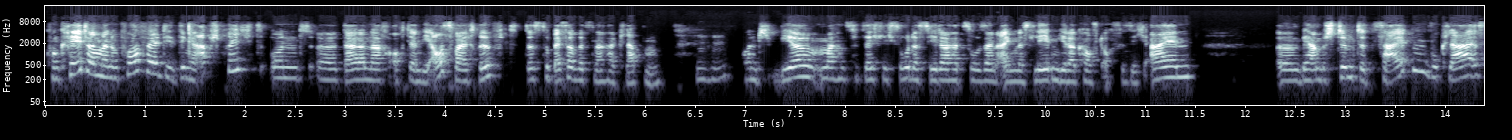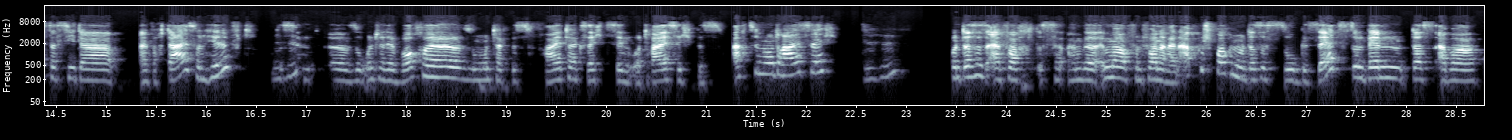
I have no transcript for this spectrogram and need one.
konkreter man im Vorfeld die Dinge abspricht und äh, da danach auch dann die Auswahl trifft, desto besser wird es nachher klappen. Mhm. Und wir machen es tatsächlich so, dass jeder hat so sein eigenes Leben, jeder kauft auch für sich ein. Ähm, wir haben bestimmte Zeiten, wo klar ist, dass jeder einfach da ist und hilft. Das mhm. sind äh, so unter der Woche, so Montag bis Freitag, 16.30 Uhr bis 18.30 Uhr. Mhm. Und das ist einfach, das haben wir immer von vornherein abgesprochen und das ist so gesetzt. Und wenn das aber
